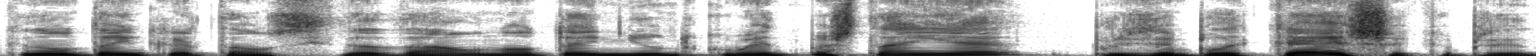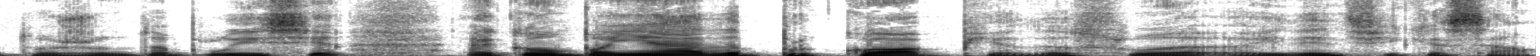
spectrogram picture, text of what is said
que não tem cartão cidadão, não tem nenhum documento, mas tem, a, por exemplo, a queixa que apresentou junto à polícia, acompanhada por cópia da sua identificação.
